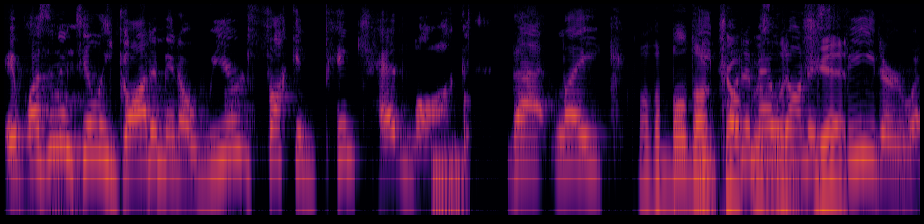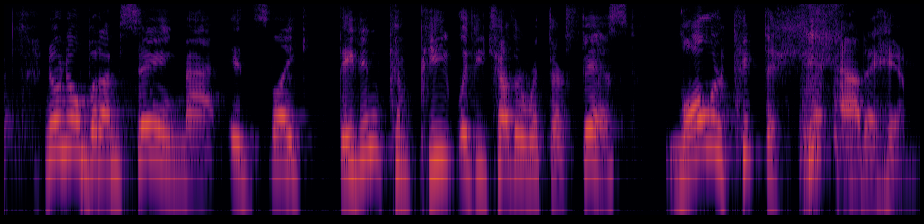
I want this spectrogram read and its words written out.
It wasn't until he got him in a weird fucking pinch headlock that like Well, the bulldog he bulldog put him was out on his feet or what. No, no, but I'm saying, Matt, it's like they didn't compete with each other with their fists. Lawler kicked the shit out of him.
